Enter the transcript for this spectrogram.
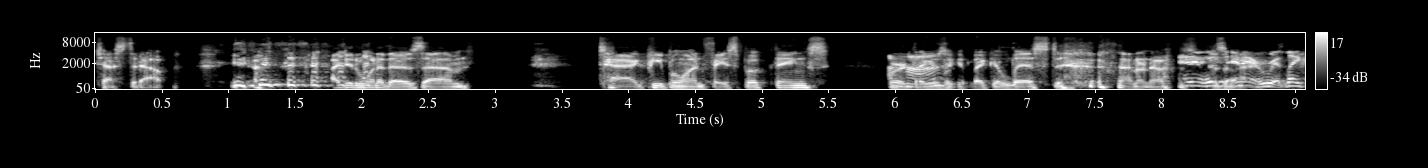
test it out. You know? I did one of those um, tag people on Facebook things or uh-huh. like it was like, like a list. I don't know. And it was and it like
